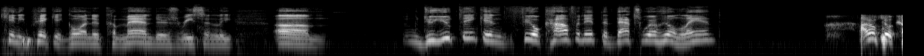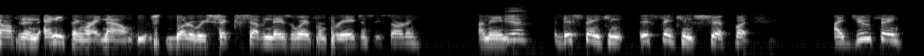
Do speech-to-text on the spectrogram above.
Kenny Pickett going to Commanders recently. Um, do you think and feel confident that that's where he'll land? I don't feel confident in anything right now. What are we six, seven days away from free agency starting? I mean, yeah. this thing can this thing can shift, but I do think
